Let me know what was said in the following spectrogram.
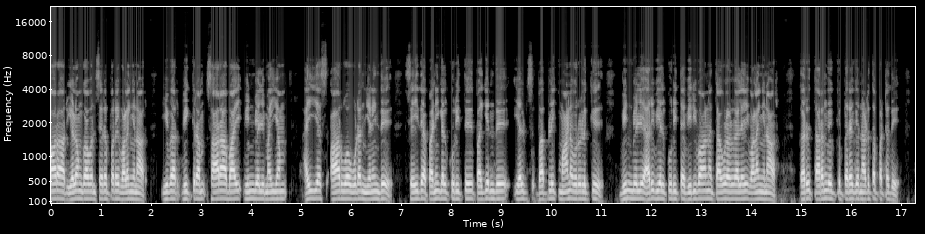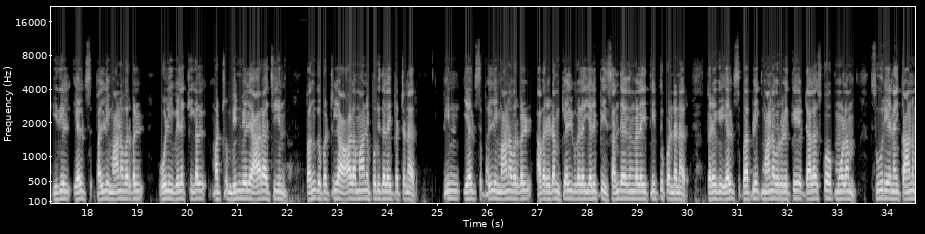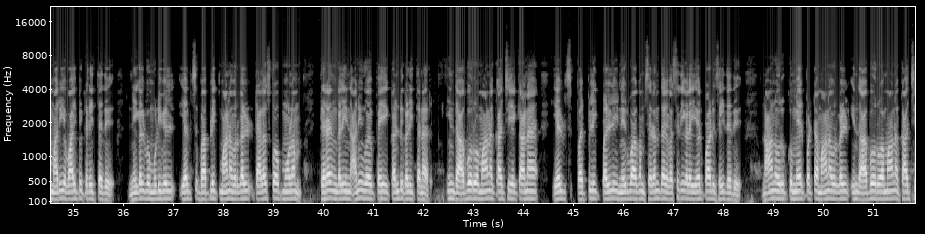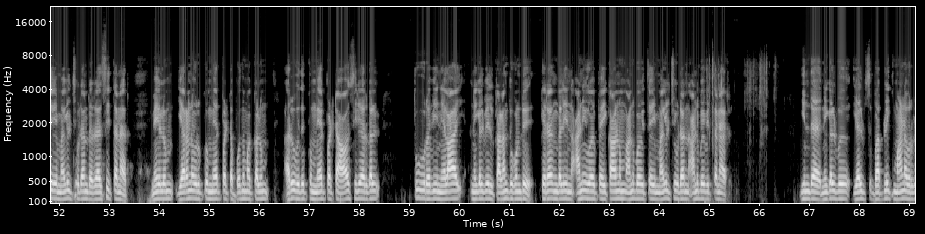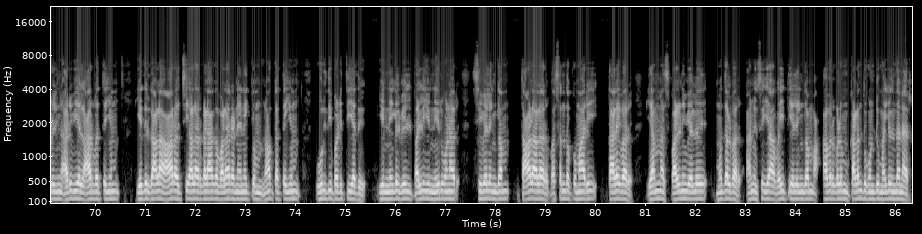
ஆர் ஆர் இளங்கோவன் சிறப்புரை வழங்கினார். இவர் விக்ரம் சாராபாய் விண்வெளி மையம் ஐஎஸ்ஆர்ஓ உடன் இணைந்து செய்த பணிகள் குறித்து பகிர்ந்து எல்ப்ஸ் பப்ளிக் மாணவர்களுக்கு விண்வெளி அறிவியல் குறித்த விரிவான தகவல்களை வழங்கினார். கருத்தரங்குக்கு பிறகு நடத்தப்பட்டது. இதில் எல்ப்ஸ் பள்ளி மாணவர்கள் ஒளி விளக்கிகள் மற்றும் விண்வெளி ஆராய்ச்சியின் பங்கு பற்றிய ஆழமான புரிதலை பெற்றனர். பின் எல்ப்ஸ் பள்ளி மாணவர்கள் அவரிடம் கேள்விகளை எழுப்பி சந்தேகங்களை தீர்த்து கொண்டனர். பிறகு எல்ப்ஸ் பப்ளிக் மாணவர்களுக்கு டெலஸ்கோப் மூலம் சூரியனை காணும் அரிய வாய்ப்பு கிடைத்தது. நிகழ்வு முடிவில் எல்ப்ஸ் பப்ளிக் மாணவர்கள் டெலஸ்கோப் மூலம் கிரகங்களின் அணிவகுப்பை கண்டுகளித்தனர் இந்த அபூர்வமான காட்சியை காண எல்ப்ஸ் பப்ளிக் பள்ளி நிர்வாகம் சிறந்த வசதிகளை ஏற்பாடு செய்தது. நானூறுக்கும் மேற்பட்ட மாணவர்கள் இந்த அபூர்வமான காட்சியை மகிழ்ச்சியுடன் ரசித்தனர். மேலும் இருநூறுக்கும் மேற்பட்ட பொதுமக்களும் அறுபதுக்கும் மேற்பட்ட ஆசிரியர்கள் தூரவி நிலாய் நிகழ்வில் கலந்து கொண்டு கிரகங்களின் அணிவகுப்பை காணும் அனுபவத்தை மகிழ்ச்சியுடன் அனுபவித்தனர். இந்த நிகழ்வு எல்ப்ஸ் பப்ளிக் மாணவர்களின் அறிவியல் ஆர்வத்தையும் எதிர்கால ஆராய்ச்சியாளர்களாக வளர நினைக்கும் நோக்கத்தையும் உறுதிப்படுத்தியது. இந்நிகழ்வில் பள்ளியின் நிறுவனர் சிவலிங்கம், தாளாளர் வசந்தகுமாரி, தலைவர் எம். எஸ். பழனிவேலு, முதல்வர் அனுசுயா வைத்தியலிங்கம் அவர்களும் கலந்து கொண்டு மகிழ்ந்தனர்.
